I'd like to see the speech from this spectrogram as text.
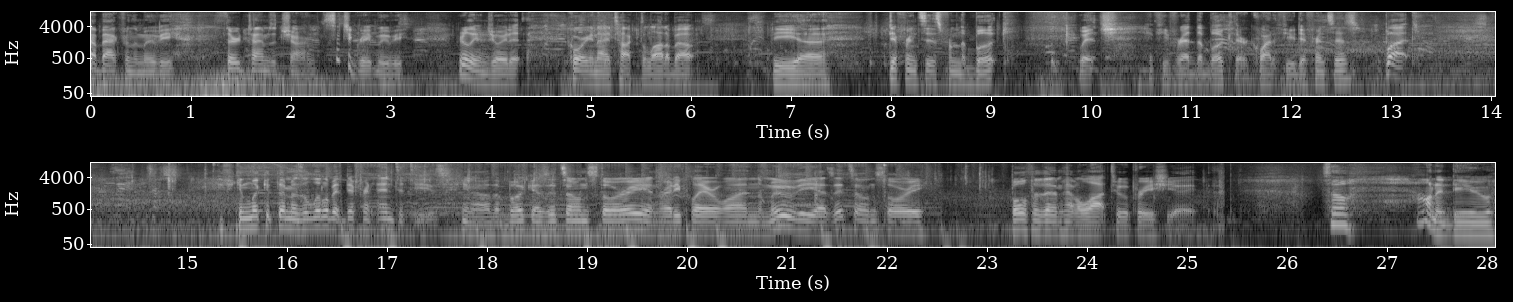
Got back from the movie. Third time's a charm. Such a great movie. Really enjoyed it. Corey and I talked a lot about the uh, differences from the book, which, if you've read the book, there are quite a few differences. But if you can look at them as a little bit different entities, you know, the book as its own story and Ready Player One, the movie as its own story, both of them have a lot to appreciate. So, I want to do,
